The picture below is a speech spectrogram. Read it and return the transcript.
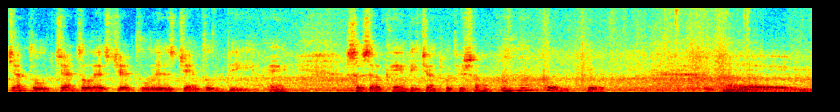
gentle, gentle as gentle is, gentle be. Okay. So is that okay? Be gentle with yourself. Mm-hmm. Good, good. Um,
